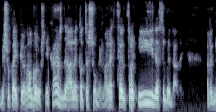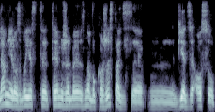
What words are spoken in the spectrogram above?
Wyszukaj pionowo, już nie każdy, ale to też umiem, ale chcę coś i idę sobie dalej. Ale dla mnie rozwój jest tym, żeby znowu korzystać z mm, wiedzy osób,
